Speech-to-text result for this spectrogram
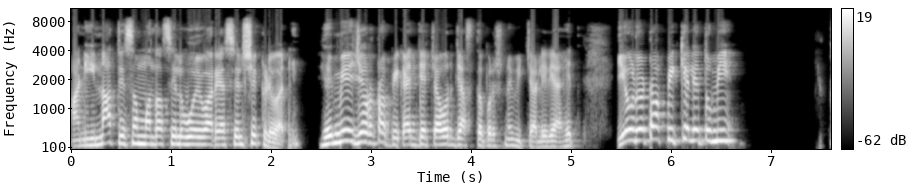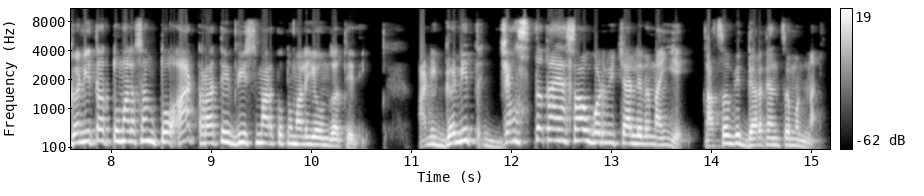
आणि नातेसंबंध असेल वयवारी असेल शेकडेवारी. हे मेजर टॉपिक आहेत ज्याच्यावर जास्त प्रश्न विचारलेले आहेत. एवढे टॉपिक केले तुम्ही गणितात तुम्हाला सांगतो अठरा ते वीस मार्क तुम्हाला येऊन जाते ती. आणि गणित जास्त काय असं अवघड विचारलेलं नाहीये असं विद्यार्थ्यांचं म्हणणं आहे.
